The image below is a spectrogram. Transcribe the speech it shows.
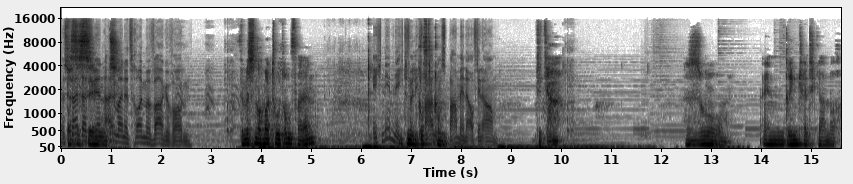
Es Das scheint, ist als sehr wären gut. all meine Träume wahr geworden. Wir müssen noch mal tot umfallen. Ich nehme nicht völlig Gruft wahllos kommen. Barmänner auf den Arm. Ja. So. Ein Drink hätte ich gern noch.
